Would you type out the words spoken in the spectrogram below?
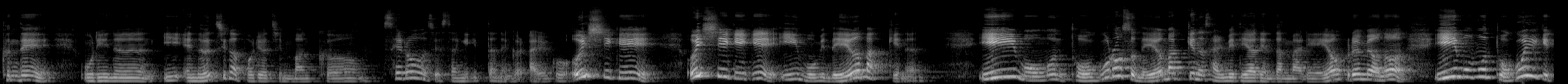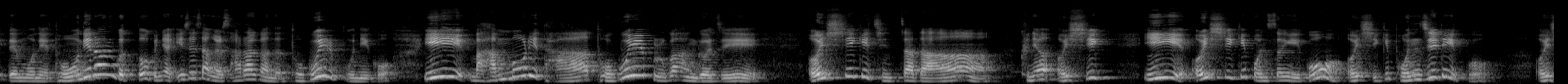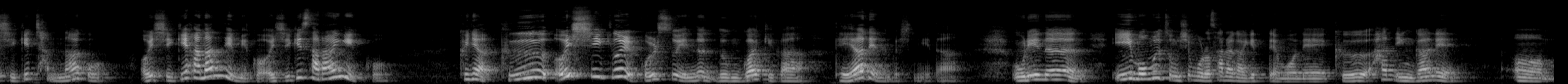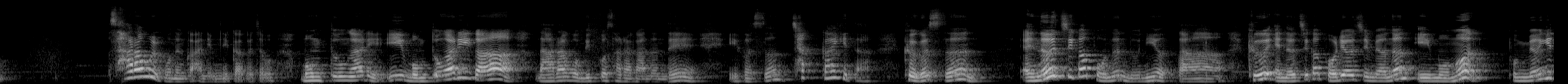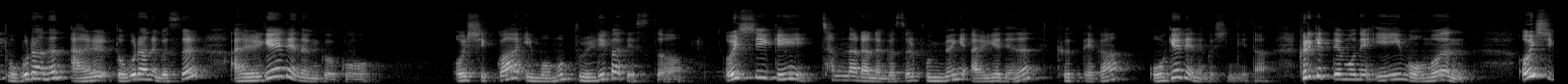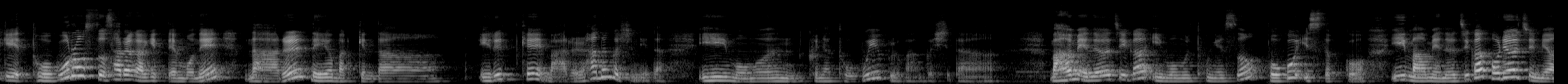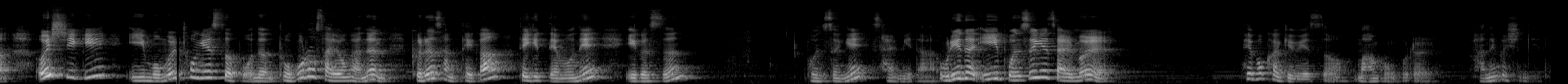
근데 우리는 이 에너지가 버려진 만큼 새로운 세상이 있다는 걸 알고 의식이 의식에게 이 몸이 내어 맡기는 이 몸은 도구로서 내어 맡기는 삶이 돼야 된단 말이에요. 그러면은 이 몸은 도구이기 때문에 돈이라는 것도 그냥 이 세상을 살아가는 도구일 뿐이고 이 만물이 다 도구에 불과한 거지. 의식이 진짜다. 그냥 의식 이 의식이 본성이고 의식이 본질이고 의식이 참나고 의식이 하나님이고 의식이 사랑이고 그냥 그 의식을 볼 수 있는 눈과 귀가 돼야 되는 것입니다. 우리는 이 몸을 중심으로 살아가기 때문에 그 한 인간의 어, 사람을 보는 거 아닙니까? 그죠? 몸뚱아리, 이 몸뚱아리가 나라고 믿고 살아가는데 이것은 착각이다. 그것은 에너지가 보는 눈이었다. 그 에너지가 버려지면은 이 몸은 분명히 도구라는 알, 도구라는 것을 알게 되는 거고 의식과 이 몸은 분리가 됐어. 의식이 참나라는 것을 분명히 알게 되는 그 때가 오게 되는 것입니다. 그렇기 때문에 이 몸은 의식의 도구로서 살아가기 때문에 나를 내어 맡긴다. 이렇게 말을 하는 것입니다. 이 몸은 그냥 도구에 불과한 것이다. 마음 에너지가 이 몸을 통해서 보고 있었고 이 마음 에너지가 버려지면 의식이 이 몸을 통해서 보는 도구로 사용하는 그런 상태가 되기 때문에 이것은 본성의 삶이다. 우리는 이 본성의 삶을 회복하기 위해서 마음 공부를 하는 것입니다.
